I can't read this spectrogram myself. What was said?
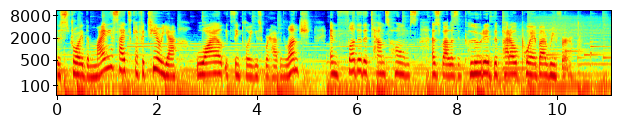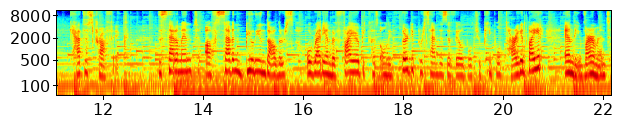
destroyed the mining site's cafeteria while its employees were having lunch, and flooded the town's homes as well as it polluted the Paraopeba River catastrophic. The settlement of $7 billion already under fire because only 30% is available to people targeted by it and the environment,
